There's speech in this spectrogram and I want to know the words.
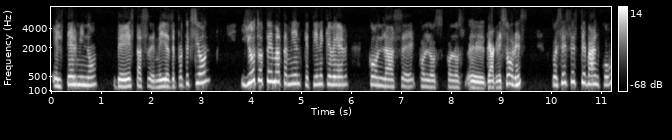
el término de estas eh, medidas de protección. Y otro tema también que tiene que ver con las eh, con los con los agresores pues es este banco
